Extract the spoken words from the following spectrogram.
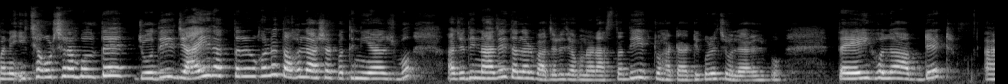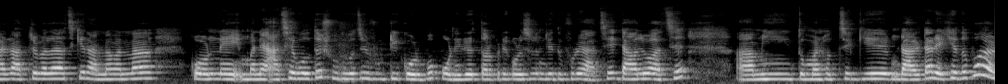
মানে ইচ্ছা করছে না বলতে, যদি যাই ডাক্তারের ওখানে তাহলে আসার পথে নিয়ে আসব, আর যদি না যাই তাহলে আর বাজারে যাব না, রাস্তা দিয়ে একটু হাঁটাহাঁটি করে চলে আসব। তাই এই হলো আপডেট আর রাত্রেবেলা আজকে রান্নাবান্না করনে মানে আছে বলতে শুধু হচ্ছে রুটি করব পনিরের তরকারি করেছিলাম যে দুপুরে আছে ডালও আছে। আমি তোমার হচ্ছে গিয়ে ডালটা রেখে দেবো আর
